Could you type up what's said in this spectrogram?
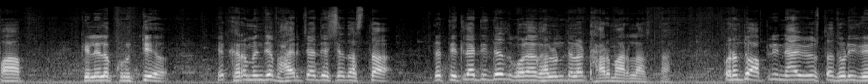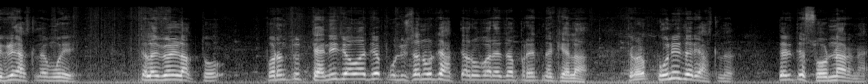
पाप केलेलं कृत्य हे खरं म्हणजे बाहेरच्या देशात असता तर तिथल्या तिथेच गोळ्या घालून त्याला ठार मारला असता. परंतु आपली न्यायव्यवस्था थोडी वेगळी असल्यामुळे त्याला वेळ लागतो. परंतु त्यांनी जेव्हा जे पोलिसांवरती हत्यार उभारायचा प्रयत्न केला तेव्हा कोणी जरी असलं तरी ते सोडणार नाही.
